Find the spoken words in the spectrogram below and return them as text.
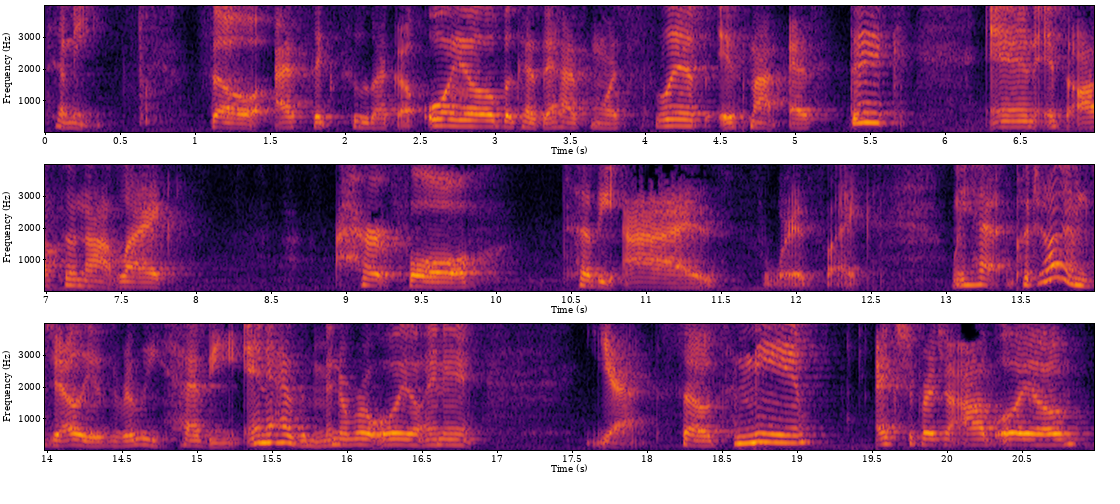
to me. So I stick to like an oil because it has more slip. It's not as thick and it's also not like hurtful to the eyes where it's like we have petroleum jelly is really heavy and it has mineral oil in it. Yeah, so to me, extra virgin olive oil,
